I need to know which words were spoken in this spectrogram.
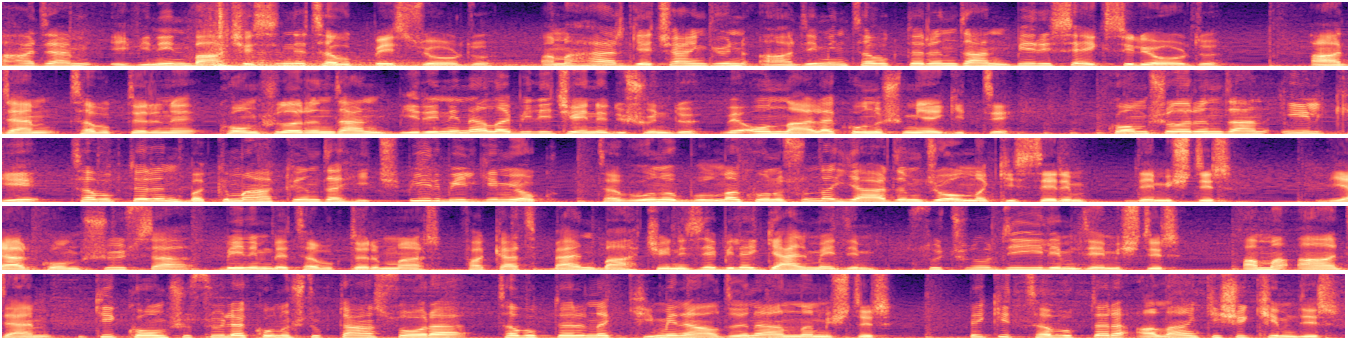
Adem evinin bahçesinde tavuk besliyordu. Ama her geçen gün Adem'in tavuklarından birisi eksiliyordu. Adem tavuklarını komşularından birinin alabileceğini düşündü ve onlarla konuşmaya gitti. Komşularından ilki tavukların bakımı hakkında hiçbir bilgim yok. Tavuğunu bulma konusunda yardımcı olmak isterim demiştir. Diğer komşuysa benim de tavuklarım var fakat ben bahçenize bile gelmedim. Suçlu değilim demiştir. Ama Adem iki komşusuyla konuştuktan sonra tavuklarını kimin aldığını anlamıştır. Peki tavukları alan kişi kimdir?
